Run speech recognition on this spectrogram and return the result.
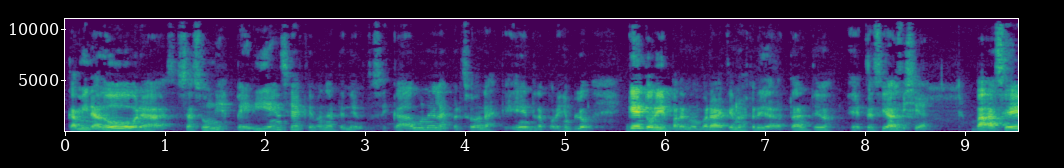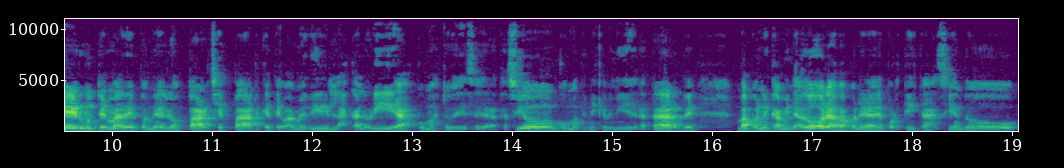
caminadoras, o sea, son experiencias que van a tener. Entonces, cada una de las personas que entra, por ejemplo, Gatorade, para nombrar que es nuestro hidratante especial, va a ser un tema de poner los parches PAR que te va a medir las calorías, cómo es tu deshidratación, cómo tienes que venir a hidratarte, va a poner caminadoras, va a poner a deportistas haciendo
